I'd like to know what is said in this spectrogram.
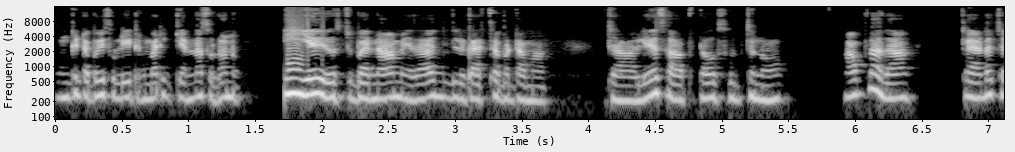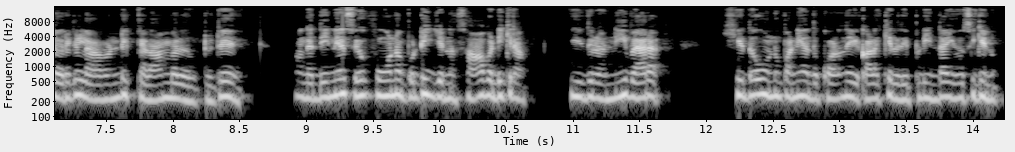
உன்கிட்ட போய் சொல்லிட்டு இருக்க மாதிரி என்ன சொல்லணும்? நீயே யோசிச்சு பாரு. நாம் ஏதாவது இதில் கஷ்டப்பட்டோமா? ஜாலியாக சாப்பிட்டோம் அப்புறம் அவ்வளோதான் கிடைச்ச வரைக்கும் லவண்டி கிளம்புறத விட்டுட்டு அங்கே தினேஷ் ஃபோனை போட்டு என்ன சாவடிக்கிறான். இதில் நீ வேற. ஏதோ ஒன்று பண்ணி அந்த குழந்தைய கலைக்கிறது எப்படின்னு தான் யோசிக்கணும்.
